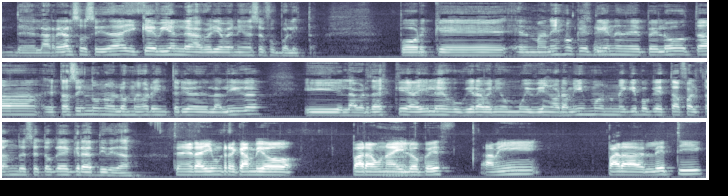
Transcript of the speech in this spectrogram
de la Real Sociedad y qué bien les habría venido ese futbolista. Porque el manejo que Sí. tiene de pelota está siendo uno de los mejores interiores de la liga y la verdad es que ahí les hubiera venido muy bien ahora mismo en un equipo que está faltando ese toque de creatividad. Tener ahí un recambio para Unai Ah. López. A mí, para Athletic,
